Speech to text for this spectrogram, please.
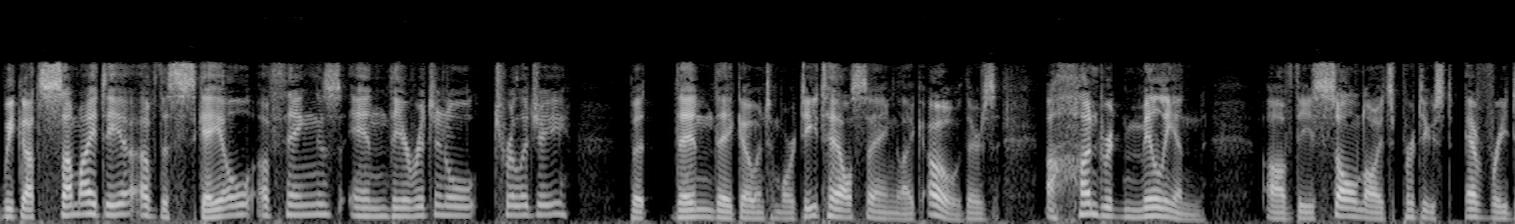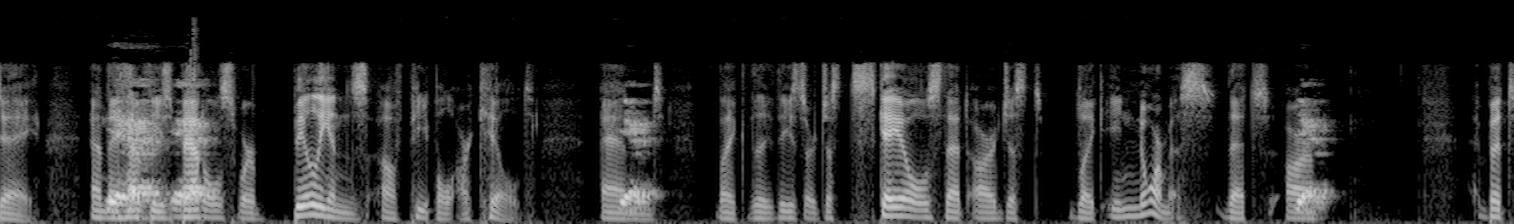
we got some idea of the scale of things in the original trilogy, but then they go into more detail, saying like, oh, there's a hundred million of these solenoids produced every day, and they have these yeah. battles where billions of people are killed, and Yeah. like the, these are just scales that are just like enormous. That are, Yeah. But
